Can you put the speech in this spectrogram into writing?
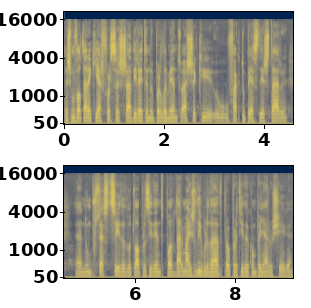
Deixa-me voltar aqui às forças à direita no Parlamento. Acha que o, facto do PSD estar uh, num processo de saída do atual Presidente pode dar mais liberdade para o partido acompanhar o Chega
